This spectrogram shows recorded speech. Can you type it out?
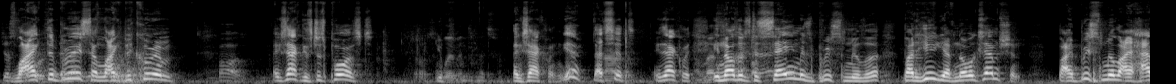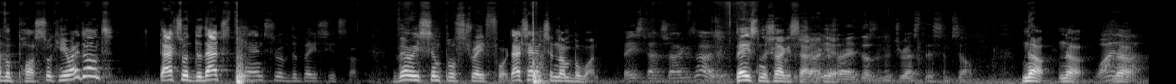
Just like pause, the bris and like bikurim. Pause. Exactly, it's just paused. Also live in the mitzvah. Exactly. Yeah, that's it. Exactly. Unless In other words, the same as bris milah, but here you have no exemption. By bris milah, I have a pasuk. Here I don't. That's what. The, that's the answer of the Beis Yitzchak. Very simple, straightforward. That's answer number one. Based on Shagazari. Based on the The Shagasari. Yeah. Doesn't address this himself. No, no. Why no. not?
